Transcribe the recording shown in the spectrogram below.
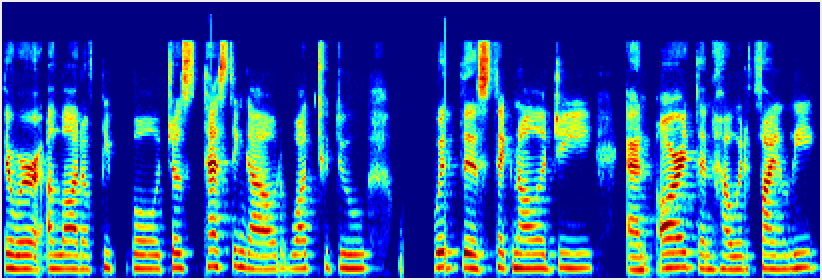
there were a lot of people just testing out what to do with this technology and art and how it finally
